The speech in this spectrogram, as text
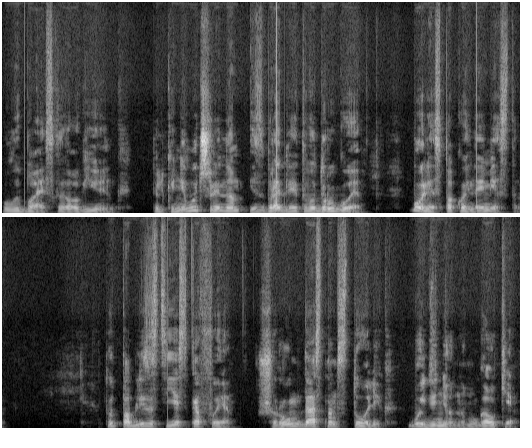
улыбаясь, сказал Вьюинг. Только не лучше ли нам избрать для этого другое, более спокойное место? Тут поблизости есть кафе. Шрум даст нам столик в уединенном уголке.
